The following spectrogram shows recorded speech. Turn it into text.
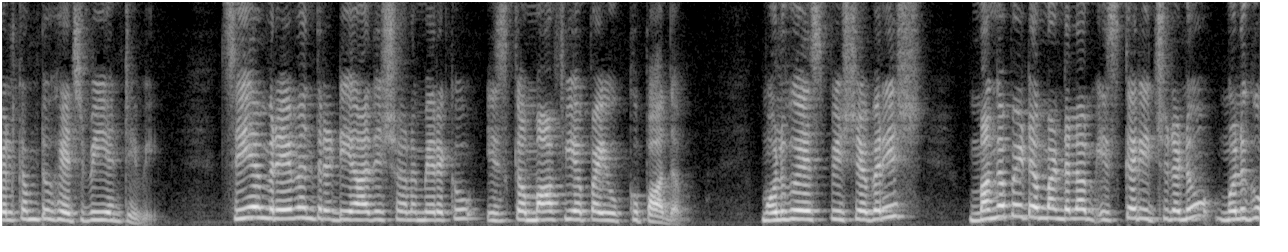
welcome to HBN TV. CM Revanth Reddy ఆదేశాల మేరకు ఇసుక మాఫియాపై ఉక్కుపాదం. ములుగు ఎస్పీ శబరీష్ మంగపేట మండలం ఇసుక రీచ్లను ములుగు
